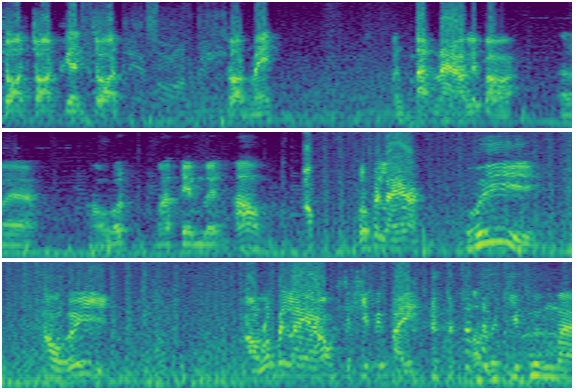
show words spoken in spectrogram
จอดจอดเพื่อนจอด จอดไหม มันตัดหน้าหรือเปล่าอะอะไรอะ เอารถมาเต็มเลยเอ้ารถเป็นไรอะ เฮ้ย เอ้าเฮ้ย เอารถเป็นไรเอาสคริปต์ไม่ไป เอาสกิปเพิ่งมา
